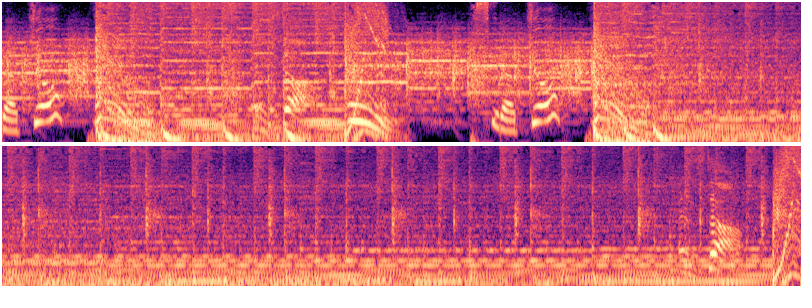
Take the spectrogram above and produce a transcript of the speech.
Scratcho. Da. stop. Scratcho. Stop.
